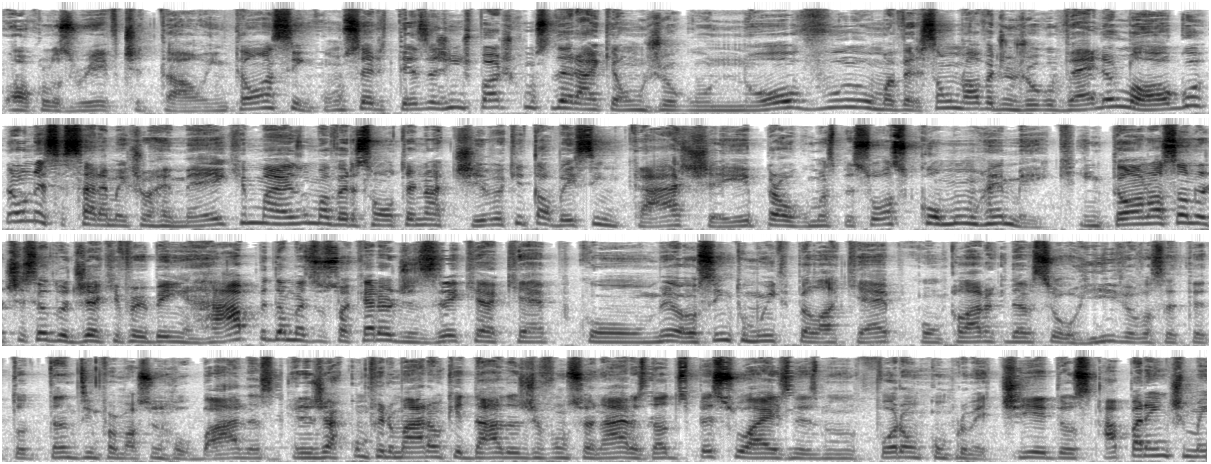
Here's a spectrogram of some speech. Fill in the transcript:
Oculus Rift e tal. Então, assim, com certeza a gente pode considerar que é um jogo novo, uma versão nova de um jogo velho, logo, não necessariamente um remake, mas uma versão alternativa que talvez se encaixe aí para algumas pessoas como um remake. Então, a nossa notícia do dia aqui foi bem rápida, mas eu só quero dizer que a Capcom, meu, eu sinto muito pela Capcom, claro que deve ser horrível você ter tantas informações roubadas. Eles já confirmaram que dados de funcionários, dados pessoais mesmo, foram comprometidos. Aparentemente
